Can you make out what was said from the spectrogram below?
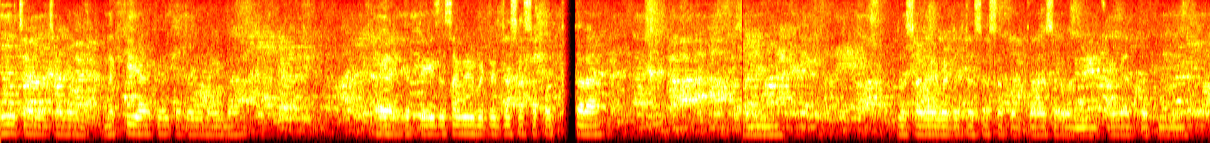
हो चालेल चालेल. नक्की या काही कथा यायला ते जसा वेळ भेटेल तसा सपोर्ट करा. आणि जसा वेळ भेटेल तसा सपोर्ट करा सर्वांनी काही हरकत नाही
